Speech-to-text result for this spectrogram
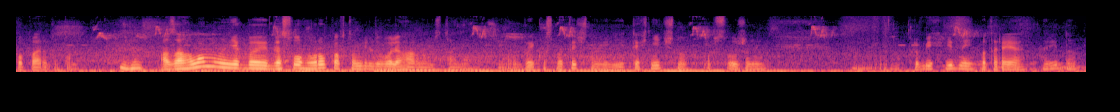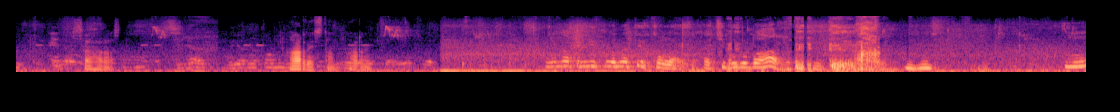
попереду там. А загалом, ну, якби для свого року автомобіль в доволі гарному стані. Якби і косметично, і технічно обслужений. Пробіг рідний, батарея рідна, все гаразд. Гарний стан, гарний. Вона приїхала на тих колесах, а ті було багато. Ну,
